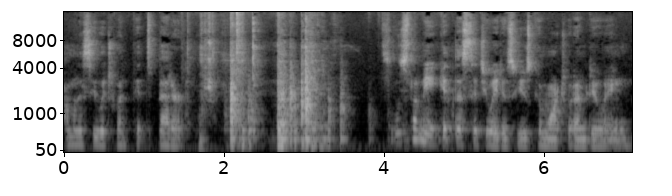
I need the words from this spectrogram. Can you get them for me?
I'm going to see which one fits better. So just let me get this situated so you can watch what I'm doing.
